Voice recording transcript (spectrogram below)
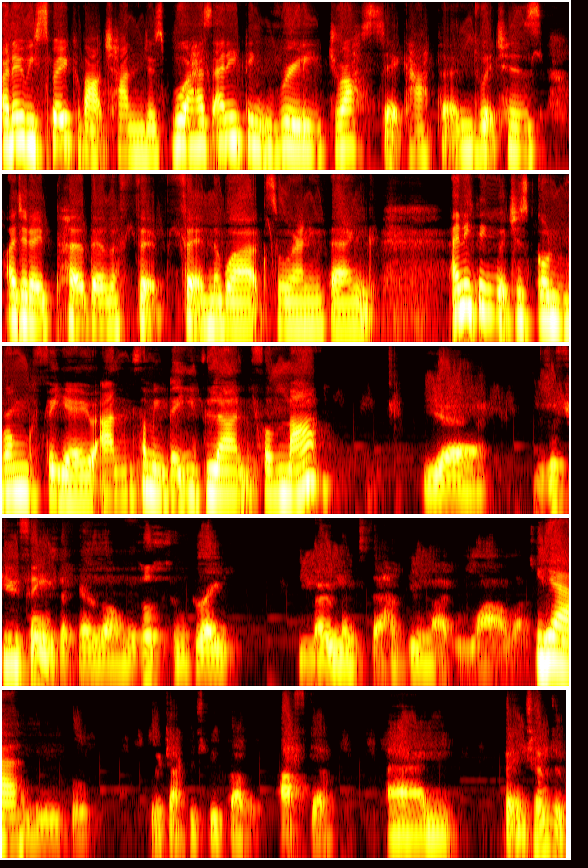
I know we spoke about challenges. What has anything really drastic happened, which has I don't know, put a bit of a foot foot in the works or anything? Anything which has gone wrong for you and something that you've learned from that? Yeah, there's a few things that go wrong. There's also some great moments that have been like, wow, that's Yeah. unbelievable, which I can speak about after. Um, but in terms of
